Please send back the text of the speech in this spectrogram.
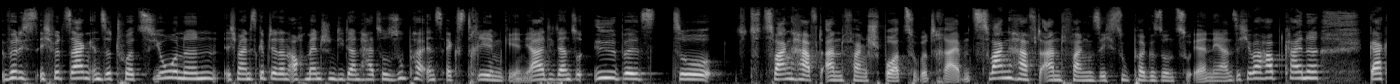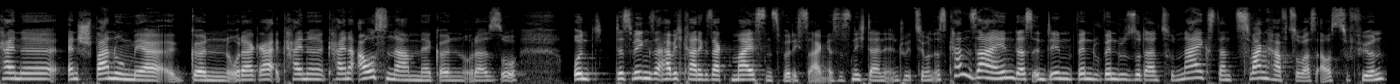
würde ich, ich würde sagen, in Situationen, ich meine, es gibt ja dann auch Menschen, die dann halt so super ins Extrem gehen, ja, die dann so übelst so zwanghaft anfangen, Sport zu betreiben, zwanghaft anfangen, sich super gesund zu ernähren, sich überhaupt keine, gar keine Entspannung mehr gönnen oder gar keine, keine Ausnahmen mehr gönnen oder so. Und deswegen habe ich gerade gesagt, meistens würde ich sagen, es ist nicht deine Intuition. Es kann sein, dass in den, wenn du, wenn du so dazu neigst, dann zwanghaft sowas auszuführen,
